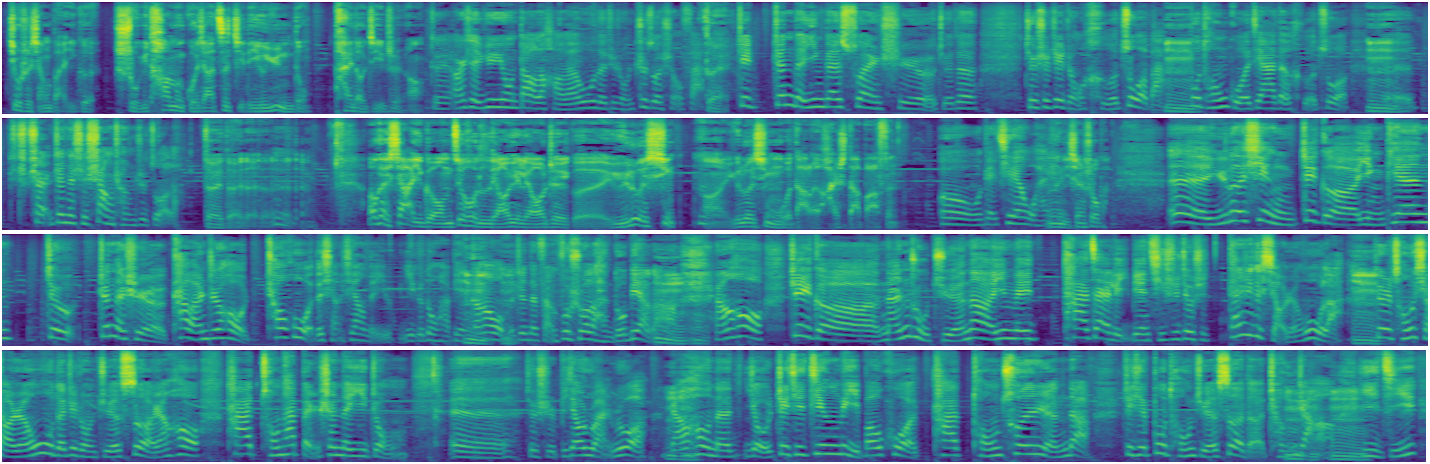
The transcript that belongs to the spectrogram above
就是想把一个属于他们国家自己的一个运动拍到极致啊。对，而且运用到了好莱坞的这种制作手法。对这真的应该算是，我觉得就是这种合作吧，嗯不同国家的合作，嗯呃，上真的是上乘之作了。对对对对对对。OK，下一个我们最后聊一聊这个娱乐性啊，娱乐性我打了还是打八分，哦，我给七点五还那是你先说吧。呃，娱乐性这个影片就真的是看完之后超乎我的想象的一一个动画片。嗯刚刚我们真的反复说了很多遍了啊。嗯嗯然后这个男主角呢，因为他在里边其实就是他是一个小人物啦，嗯就是从小人物的这种角色，然后他从他本身的一种，呃，就是比较软弱，嗯然后呢有这些经历，包括他同村人的这些不同角色的成长，嗯嗯以及。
